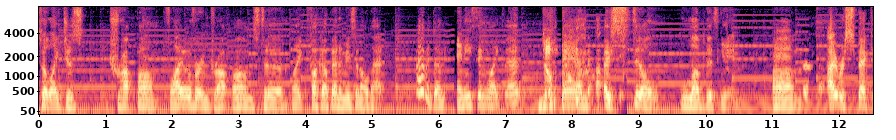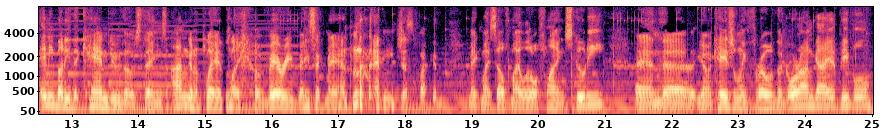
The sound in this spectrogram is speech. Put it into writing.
to like just drop bomb fly over and drop bombs to like fuck up enemies and all that i haven't done anything like that Nope. and I still love this game. Um, I respect anybody that can do those things. I'm gonna play it like a very basic man and just fucking make myself my little flying scooty, and uh, you know occasionally throw the Goron guy at people,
